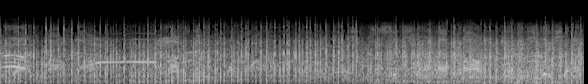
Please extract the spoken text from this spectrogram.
god. Six and a half miles from Kennedy Space Center.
